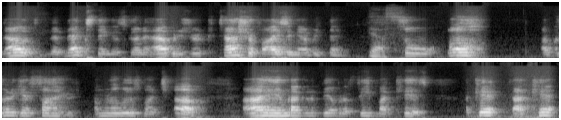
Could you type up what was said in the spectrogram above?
Now the next thing that's going to happen is you're catastrophizing everything. Yes. So, oh, I'm going to get fired. I'm going to lose my job. I am not going to be able to feed my kids. I can't. I can't.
